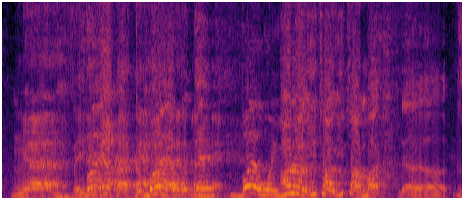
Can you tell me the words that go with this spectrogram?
But Yeah. but but, but when you oh no, you talk you talking about the, uh, the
